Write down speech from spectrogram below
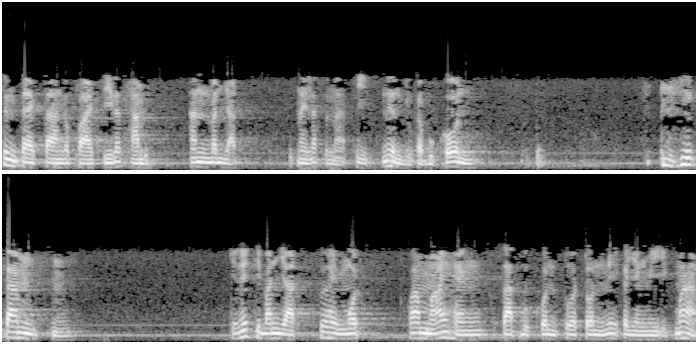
ซึ่งแตกต่างกับฝ่ายศีลธรรม อันบัญญัติในลักษณะที่เนื่องอยู่กับบุคคลนี่กรรมอืมชนิดที่บัญญัติ เพื่อให้หมดความหมายแห่งสัตว์บุคคลตัวตนนี่ก็ยังมีอีกมาก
